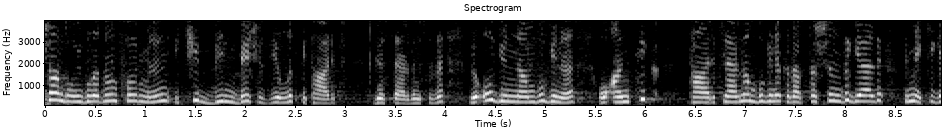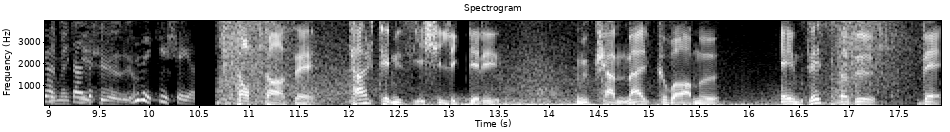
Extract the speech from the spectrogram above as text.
Şu anda uyguladığım formülün 2500 yıllık bir tarif gösterdim size. Ve o günden bugüne o antik tariflerden bugüne kadar taşındı geldi. Demek ki gerçekten Demek ki de- işe yarıyor. Demek ki işe yarıyor. Taptaze, tertemiz yeşillikleri, mükemmel kıvamı, enfes tadı ve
